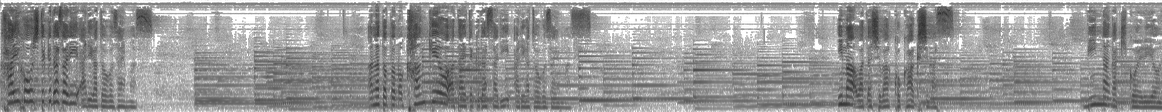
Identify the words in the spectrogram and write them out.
解放してくださりありがとうございます。あなたとの関係を与えてくださりありがとうございます。今私は告白します。みんなが聞こえるように。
